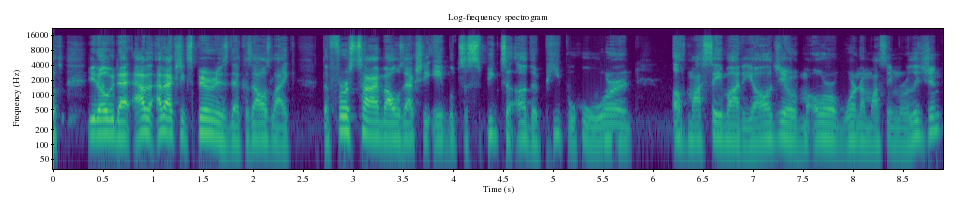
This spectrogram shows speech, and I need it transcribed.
you know, that I've, I've actually experienced that because I was like, the first time I was actually able to speak to other people who weren't of my same ideology or, or weren't of my same religion,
